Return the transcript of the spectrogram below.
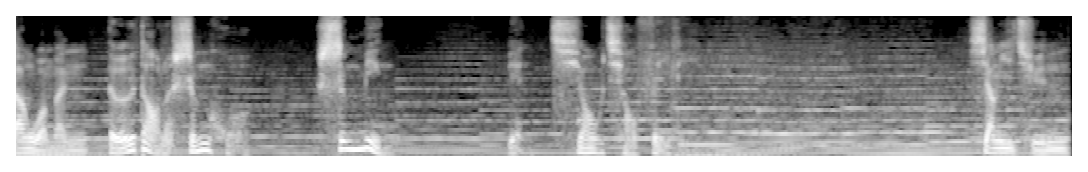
当我们得到了生活，生命便悄悄飞离，像一群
